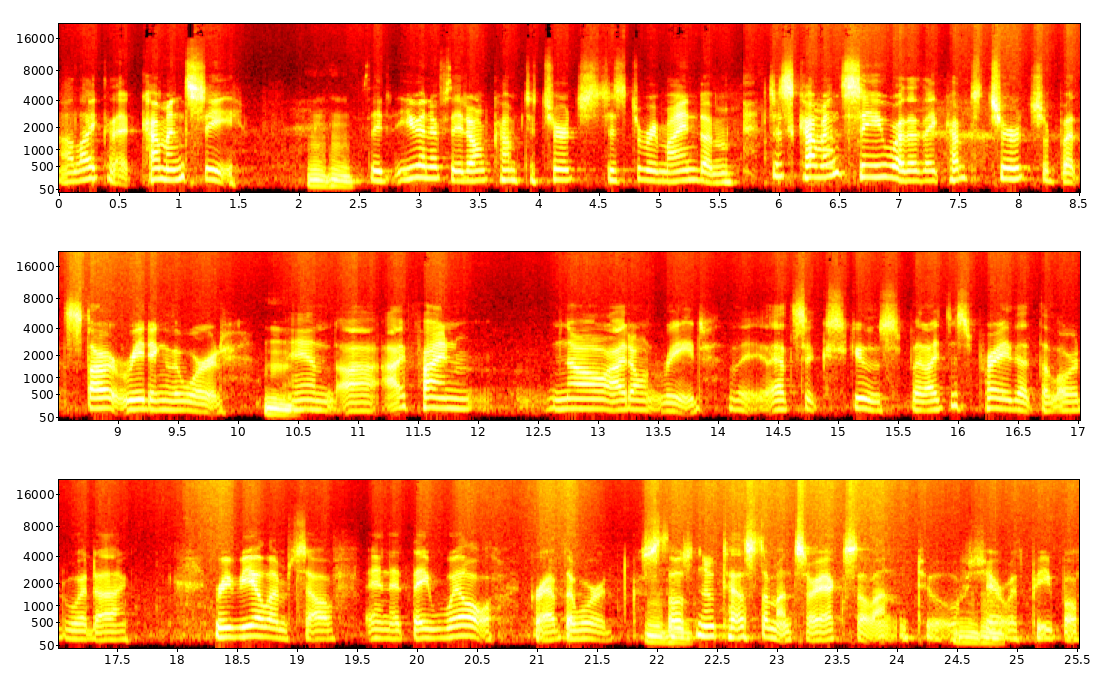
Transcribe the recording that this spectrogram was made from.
I like that. Come and see. Mm-hmm. They, even if they don't come to church, just to remind them, just come and see whether they come to church, but start reading the Word. Mm. And uh, I find, no, I don't read. That's excuse. But I just pray that the Lord would uh, reveal Himself and that they will grab the Word because mm-hmm. those New Testaments are excellent to mm-hmm. share with people.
